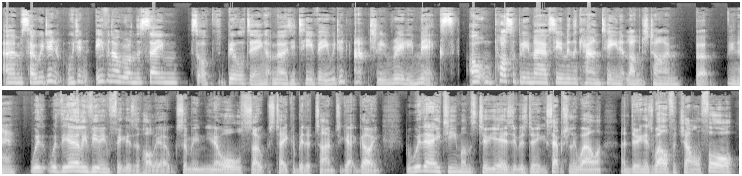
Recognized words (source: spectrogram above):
Um, so we didn't we didn't even though we were on the same sort of building at Mersey TV, we didn't actually really mix. Oh, possibly may have seen him in the canteen at lunchtime, but you know, with with the early viewing figures of Hollyoaks, I mean, you know, all soaps take a bit of time to get going, but within eighteen months, two years, it was doing exceptionally well and doing as well for Channel Four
